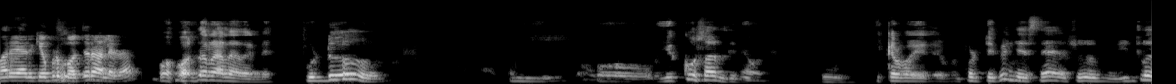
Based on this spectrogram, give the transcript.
మరి ఆయనకి ఎప్పుడు బొజ్జ రాలేదా? వద్ద రాలేదండి. ఫుడ్ ఎక్కువ సార్లు తినేవాడు. ఇక్కడ ఇప్పుడు టిఫిన్ చేస్తే ఇంట్లో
